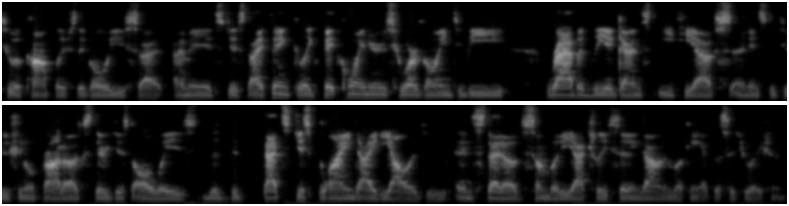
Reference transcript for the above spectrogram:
to accomplish the goal you set. I mean, it's just I think like Bitcoiners who are going to be rabidly against ETFs and institutional products, they're just always the, the, that's just blind ideology instead of somebody actually sitting down and looking at the situation.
